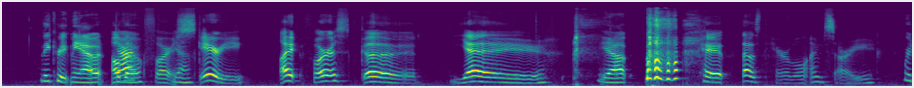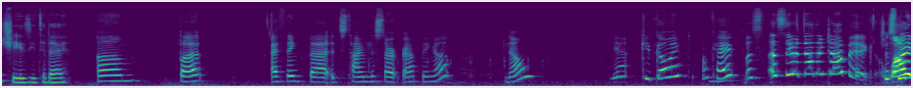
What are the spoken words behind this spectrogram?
they creep me out although dark forest yeah. scary, light forest good. Yay. yeah Okay, that was terrible. I'm sorry. we're cheesy today Um, but I think that it's time to start wrapping up. No? Yeah, keep going. Okay, let's let's do another topic. just Why one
